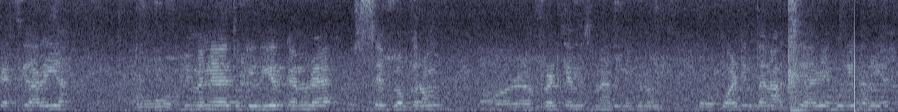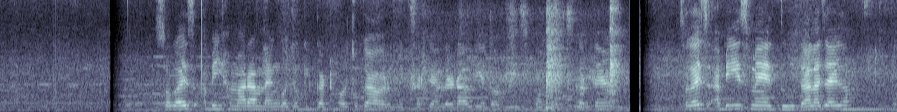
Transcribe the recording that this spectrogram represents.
कैसी आ रही है। तो अभी मैंने जो कि रियर कैमरा है, उससे ब्लॉक कर रहा हूँ और फ्रंट कैमरे से मैं अभी नहीं कर रहा हूँ। तो क्वालिटी बताना, अच्छी आ रही है, बुरी आ रही है? सो so गाइज़ अभी हमारा मैंगो जो कि कट हो चुका है और मिक्सर के अंदर डाल दिए तो अभी इसको मिक्स करते हैं। सो so गाइज़ अभी इसमें दूध डाला जाएगा। तो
